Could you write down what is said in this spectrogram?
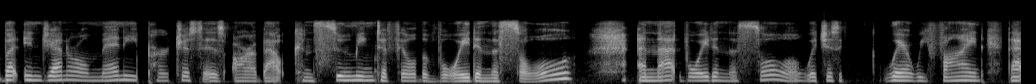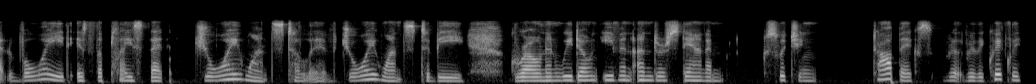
But in general, many purchases are about consuming to fill the void in the soul. And that void in the soul, which is where we find that void is the place that joy wants to live joy wants to be grown and we don't even understand i'm switching topics really, really quickly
